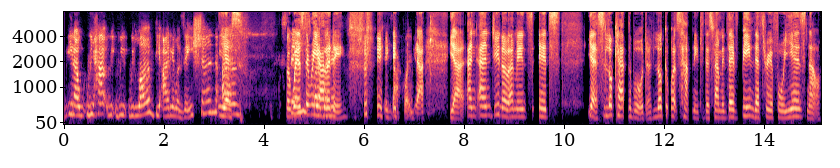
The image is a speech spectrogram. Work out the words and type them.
you know, we have we, we we love the idealization. Yes. but things, where's the reality? exactly. yeah. Yeah. And and you know, I mean it's it's yes, look at the border. Look at what's happening to this family. They've been there three or four years now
